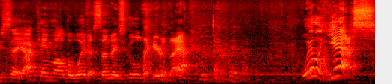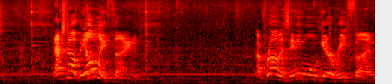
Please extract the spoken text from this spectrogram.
You say, I came all the way to Sunday school to hear that. well, yes, that's not the only thing. I promise anyone will get a refund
